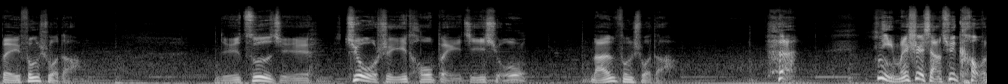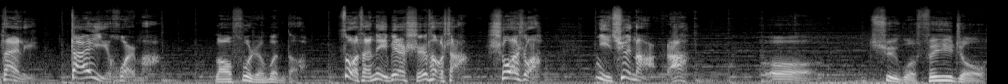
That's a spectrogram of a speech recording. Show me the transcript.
北风说道：“你自己就是一头北极熊。”南风说道。“哼，你们是想去口袋里待一会儿吗？”老妇人问道。“坐在那边石头上说说，你去哪儿啊？”“哦，去过非洲，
